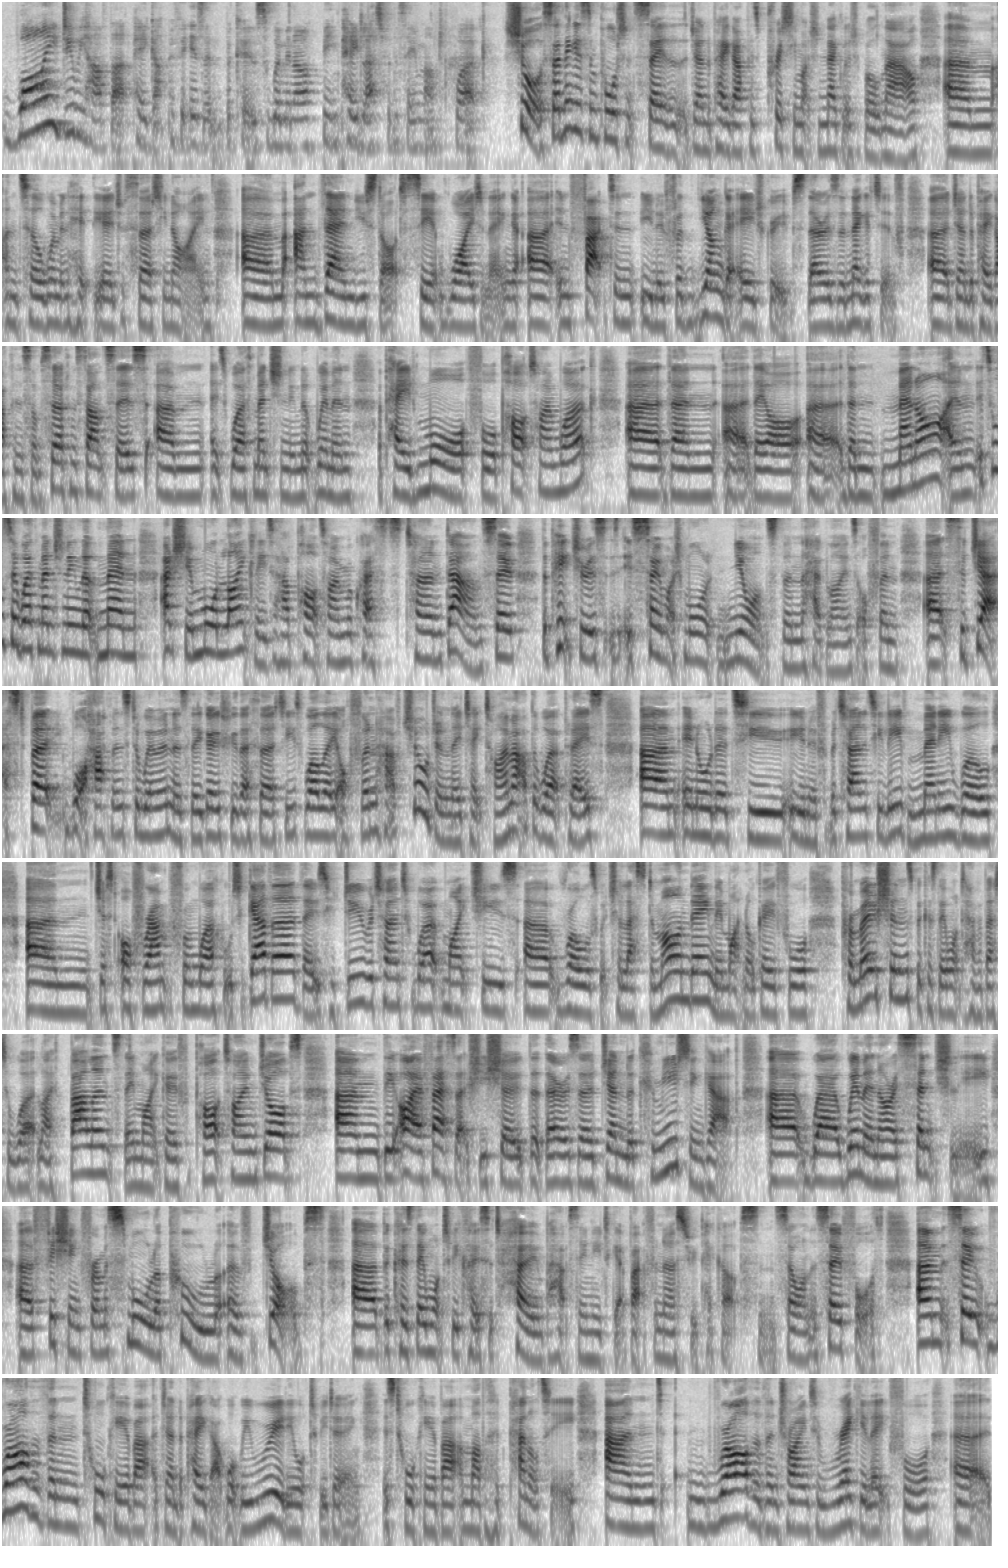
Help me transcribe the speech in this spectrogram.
Why do we have that pay gap if it isn't because women are being paid less for the same amount of work? Sure. So I think it's important to say that the gender pay gap is pretty much negligible now um, until women hit the age of 39, um, and then you start to see it widening. Uh, in fact, in you know for younger age groups, there is a negative uh, gender pay gap in some circumstances. Um, it's worth mentioning that women are paid more for part-time work uh, than uh, they are uh, than men are, and it's also worth mentioning that men actually are more likely to have part-time requests turned down. So The picture is, is so much more nuanced than the headlines often uh, suggest. But what happens to women as they go through their 30s? Well, they often have children. They take time out of the workplace um, in order to, you know, for maternity leave. Many will um, just off ramp from work altogether. Those who do return to work might choose uh, roles which are less demanding. They might not go for promotions because they want to have a better work life balance. They might go for part time jobs. Um, the IFS actually showed that there is a gender commuting gap uh, where women are essentially uh, fishing from a smaller pool of jobs uh, because they want to be closer to home. Perhaps they need to get back for nursery pickups and so on and so forth. Um, so rather than talking about a gender pay gap, what we really ought to be doing is talking about a motherhood penalty. And rather than trying to regulate for uh,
